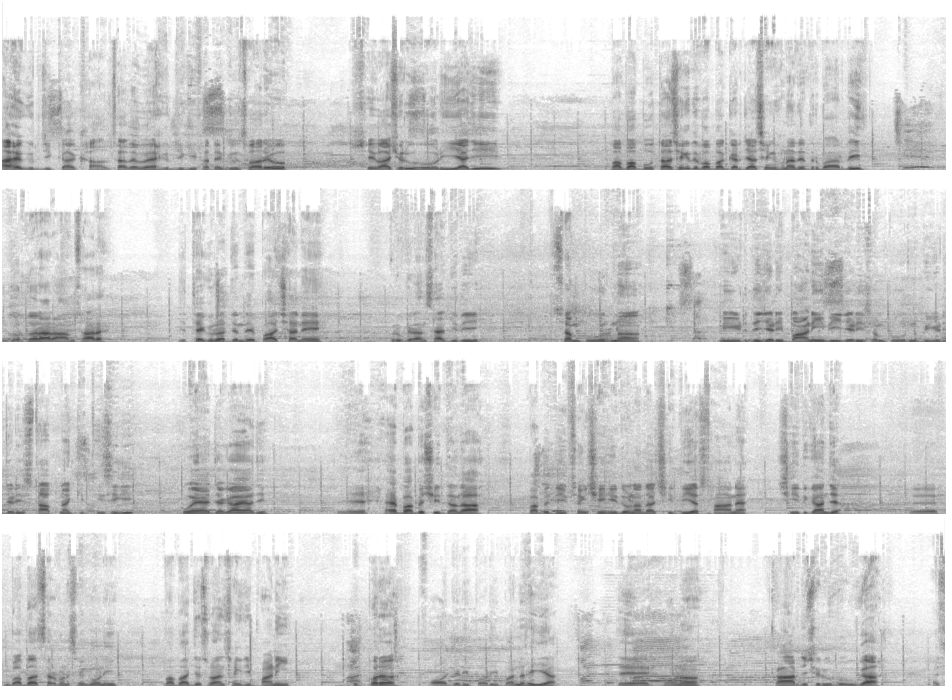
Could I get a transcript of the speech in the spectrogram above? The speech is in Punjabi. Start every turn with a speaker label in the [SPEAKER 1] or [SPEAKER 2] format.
[SPEAKER 1] ਵਾਹਿਗੁਰੂ ਜੀ ਕਾ ਖਾਲਸਾ ਤੇ ਵਾਹਿਗੁਰੂ ਜੀ ਕੀ ਫਤਿਹ। ਗੁਰੂ ਸਵਾਰਿਓ, ਸੇਵਾ ਸ਼ੁਰੂ ਹੋ ਰਹੀ ਆ ਜੀ। ਬਾਬਾ ਬੋਤਾ ਸਿੰਘ ਤੇ ਬਾਬਾ ਗਰਜਾ ਸਿੰਘ ਹੁਣਾਂ ਦੇ ਦਰਬਾਰ ਦੀ ਗੁਰਦੁਆਰਾ ਰਾਮਸਰ, ਜਿੱਥੇ ਗੁਰੂ ਅਰਜਨ ਦੇਵ ਪਾਤਸ਼ਾਹ ਨੇ ਗੁਰੂ ਗ੍ਰੰਥ ਸਾਹਿਬ ਜੀ ਦੀ ਸੰਪੂਰਨ ਪੀੜ ਦੀ ਜਿਹੜੀ, ਬਾਣੀ ਦੀ ਜਿਹੜੀ ਸੰਪੂਰਨ ਪੀੜ ਜਿਹੜੀ ਸਥਾਪਨਾ ਕੀਤੀ ਸੀਗੀ, ਉਹ ਇਹ ਜਗ੍ਹਾ ਆ ਜੀ। ਤੇ ਇਹ ਬਾਬੇ ਸ਼ਹੀਦਾਂ ਦਾ, ਬਾਬੇ ਦੀਪ ਸਿੰਘ ਸ਼ਹੀਦ ਉਹਨਾਂ ਦਾ ਸ਼ਹੀਦੀ ਅਸਥਾਨ ਹੈ ਸ਼ਹੀਦਗੰਜ। ਤੇ ਬਾਬਾ ਸਰਵਣ ਸਿੰਘ ਹੋਣੀ ਬਾਬਾ ਜਸਵੰਤ ਸਿੰਘ ਜੀ ਪਾਣੀ ਉੱਪਰ ਫੌਜ ਜਿਹੜੀ ਪੌੜੀ ਬਣ ਰਹੀ ਆ ਤੇ ਹੁਣ ਕਾਰਜ ਸ਼ੁਰੂ ਹੋਊਗਾ।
